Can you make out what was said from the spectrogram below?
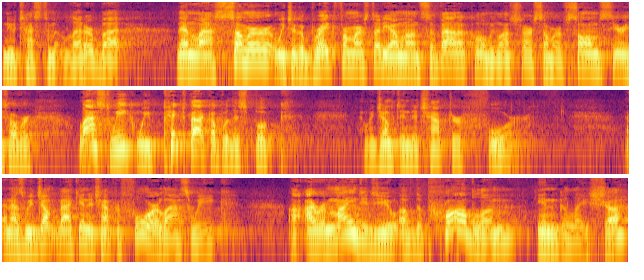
New Testament letter. But then last summer, we took a break from our study. I went on sabbatical and we launched our Summer of Psalms series. However, last week, we picked back up with this book and we jumped into chapter 4. And as we jumped back into chapter 4 last week, I reminded you of the problem in Galatia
